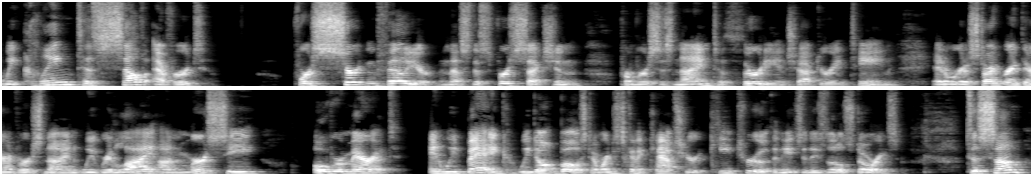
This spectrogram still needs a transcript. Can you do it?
we cling to self effort for certain failure. And that's this first section from verses 9 to 30 in chapter 18. And we're going to start right there in verse 9. We rely on mercy over merit. And we beg, we don't boast. And we're just going to capture key truth in each of these little stories. To some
